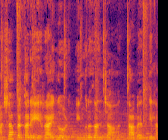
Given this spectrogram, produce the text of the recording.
अशा प्रकारे रायगड इंग्रजांच्या ताब्यात गेला.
